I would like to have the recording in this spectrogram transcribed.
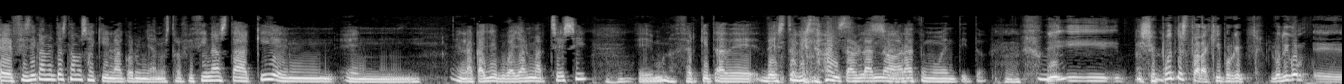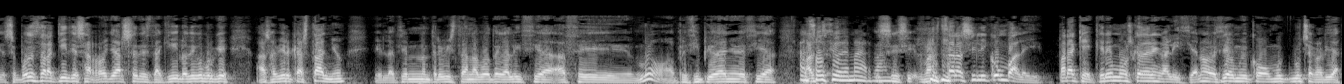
Eh, físicamente estamos aquí en La Coruña. Nuestra oficina está aquí en, en en la calle Bugayal Marchesi, eh, bueno, cerquita de, esto que estáis hablando ahora hace un momentito. y, se puede estar aquí, porque lo digo, eh, se puede estar aquí y desarrollarse desde aquí, lo digo porque a Xavier Castaño, eh, le hacían una entrevista en La Voz de Galicia hace, bueno, a principio de año decía... Al socio de Mar, Sí, sí, marchar a Silicon Valley. ¿Para qué? Queremos quedar en Galicia, ¿no? Decía muy, con mucha claridad.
